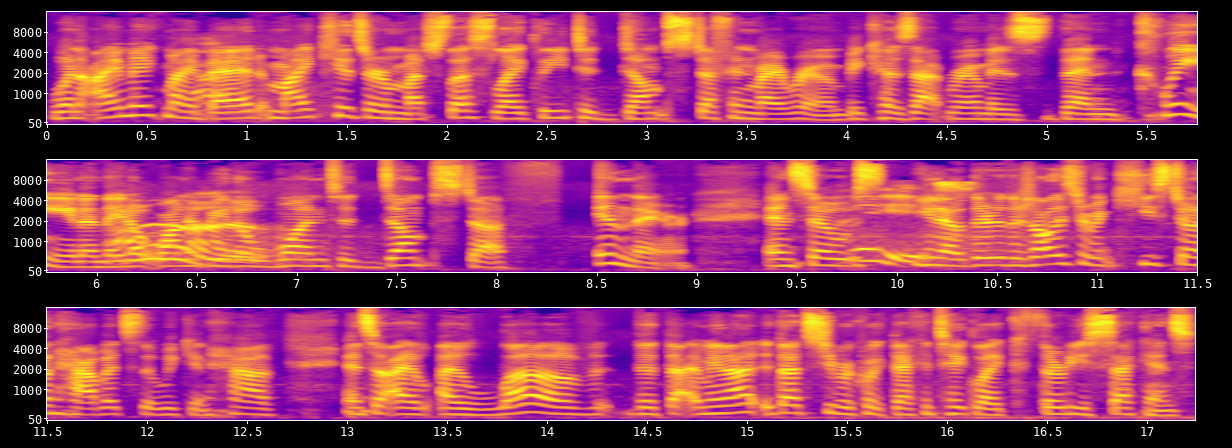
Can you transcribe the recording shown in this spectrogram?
when I make my wow. bed, my kids are much less likely to dump stuff in my room because that room is then clean, and they don't ah. want to be the ah. one to dump stuff in there. And so, nice. you know, there, there's all these different keystone habits that we can have. And so I, I love that, that, I mean, that, that's super quick. That could take like 30 seconds.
